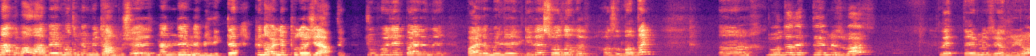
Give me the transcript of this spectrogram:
Merhabalar, benim adım Mehmet Ankuş. Öğretmenlerimle birlikte Pino ile proje yaptık. Cumhuriyet Bayramı, Bayramı ile ilgili soru ha- hazırladık. Ee, burada ledlerimiz var. Ledlerimiz yanıyor.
